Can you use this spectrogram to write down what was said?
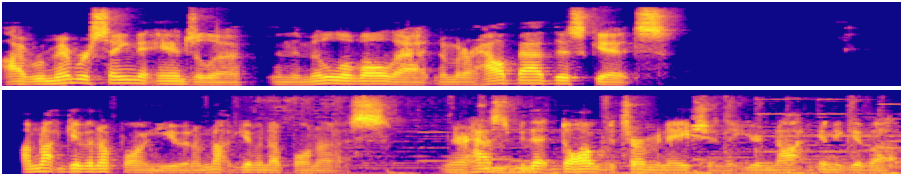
I remember saying to Angela in the middle of all that, no matter how bad this gets, I'm not giving up on you and I'm not giving up on us. And there has mm-hmm. to be mm-hmm. that dog determination that you're not going to give up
